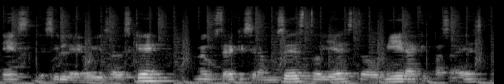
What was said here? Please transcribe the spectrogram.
es decirle, oye, ¿sabes qué? Me gustaría que hiciéramos esto y esto, mira que pasa esto.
